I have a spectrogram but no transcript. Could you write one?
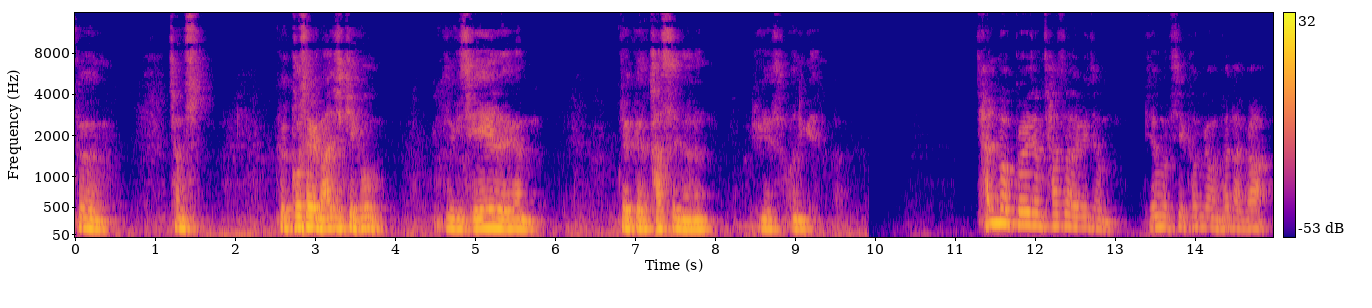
그참 그 고생을 안 시키고 그게 제일 약간 저렇게 갔으면은 그게 소원이겠다. 잘 먹고 좀 자수하게 좀 병 없이 건강하다가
